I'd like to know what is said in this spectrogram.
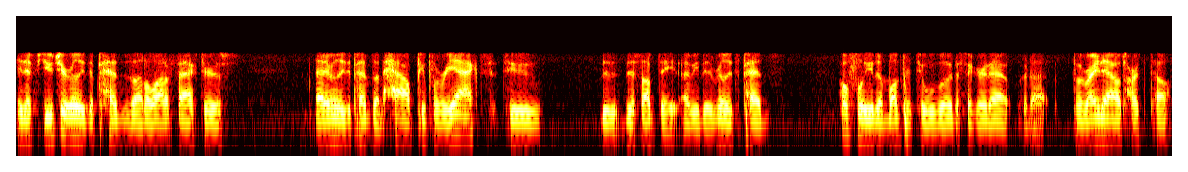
in the future, it really depends on a lot of factors. and it really depends on how people react to th- this update. I mean, it really depends. Hopefully, in a month or two, we'll be able to figure it out. But uh, but right now, it's hard to tell.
